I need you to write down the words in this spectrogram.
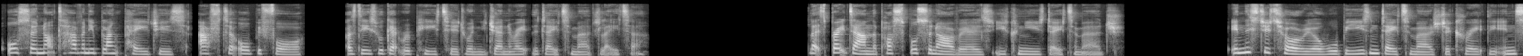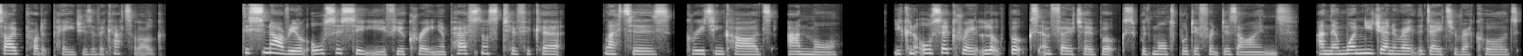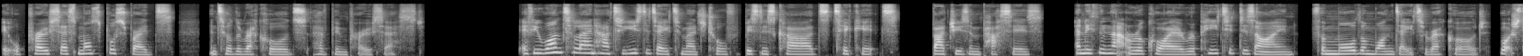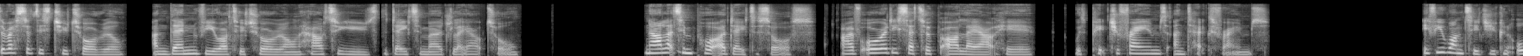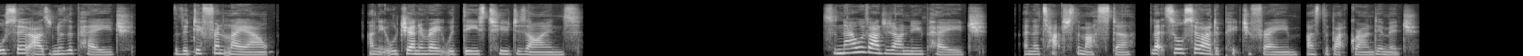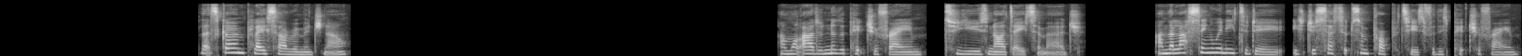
Also not to have any blank pages after or before, as these will get repeated when you generate the data merge later. Let's break down the possible scenarios you can use data merge. In this tutorial, we'll be using data merge to create the inside product pages of a catalogue. This scenario will also suit you if you're creating a personal certificate, letters, greeting cards, and more. You can also create lookbooks and photo books with multiple different designs. And then when you generate the data records, it will process multiple spreads until the records have been processed. If you want to learn how to use the data merge tool for business cards, tickets, badges and passes, anything that will require repeated design for more than one data record, watch the rest of this tutorial and then view our tutorial on how to use the data merge layout tool. Now let's import our data source. I've already set up our layout here with picture frames and text frames. If you wanted, you can also add another page with a different layout and it will generate with these two designs. So now we've added our new page and attached the master, let's also add a picture frame as the background image. Let's go and place our image now. and we'll add another picture frame to use in our data merge. And the last thing we need to do is just set up some properties for this picture frame.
